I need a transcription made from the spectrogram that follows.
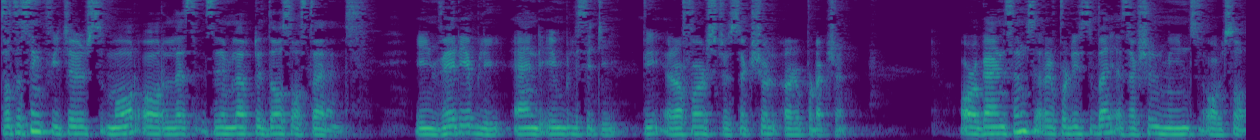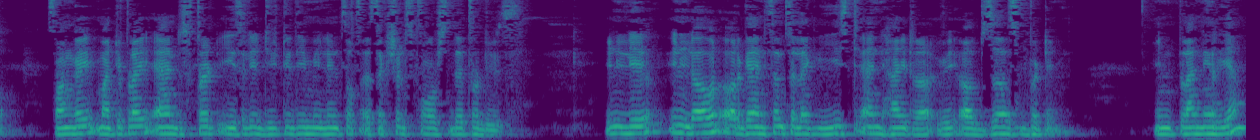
possessing features more or less similar to those of parents. Invariably and implicitly, it refers to sexual reproduction. Organisms reproduce by asexual means also. Fungi multiply and spread easily due to the millions of asexual spores they produce. In, in lower organisms like yeast and hydra, we observe budding. In planaria,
